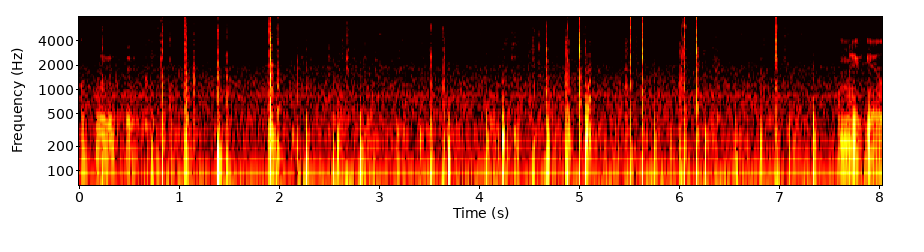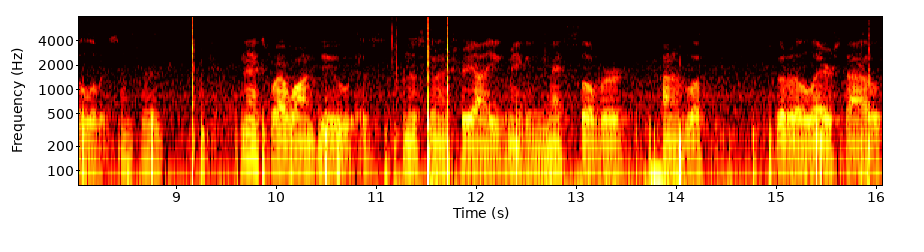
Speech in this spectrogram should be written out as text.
let's make it 50. We'll make it a little bit centered. Next, what I want to do is, I'm just going to show you how you can make a nice silver kind of look. So go to the layer styles.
